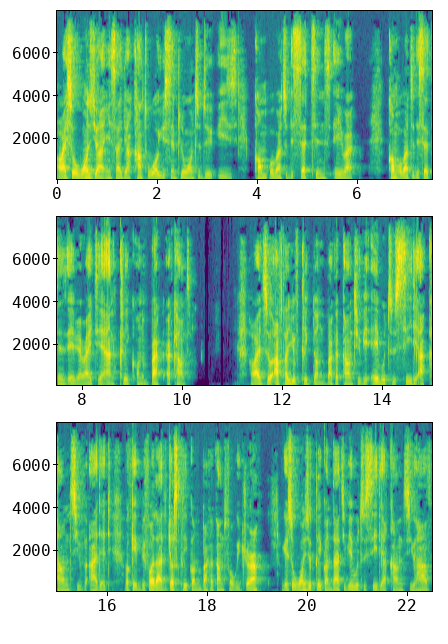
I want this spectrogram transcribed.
All right. So once you are inside your account, what you simply want to do is come over to the settings area. Come over to the settings area right here and click on the bank account all right so after you've clicked on back account you'll be able to see the accounts you've added okay before that just click on back account for withdrawal okay so once you click on that you'll be able to see the accounts you have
